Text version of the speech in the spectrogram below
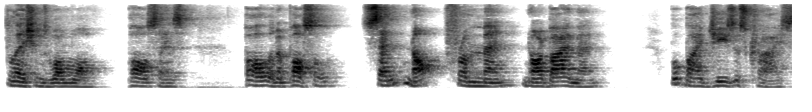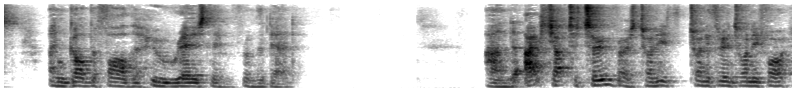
Galatians 1 1. Paul says, Paul, an apostle, sent not from men nor by men, but by Jesus Christ and God the Father who raised him from the dead. And Acts chapter 2, verse 20, 23 and 24.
